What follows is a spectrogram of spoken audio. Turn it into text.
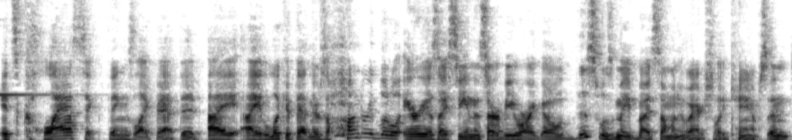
It's classic things like that that I, I look at that and there's a hundred little areas I see in this RV where I go, this was made by someone who actually camps. And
